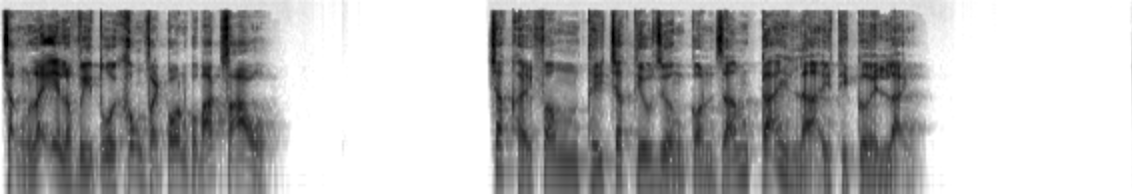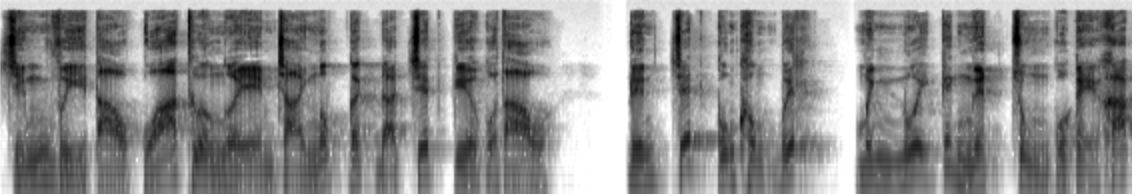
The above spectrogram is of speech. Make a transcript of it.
Chẳng lẽ là vì tôi không phải con của bác sao? Chắc Hải Phong thấy chắc Thiếu Dương còn dám cãi lại thì cười lạnh. Chính vì tao quá thương người em trai ngốc cách đã chết kia của tao. Đến chết cũng không biết mình nuôi cái nghiệt trùng của kẻ khác.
